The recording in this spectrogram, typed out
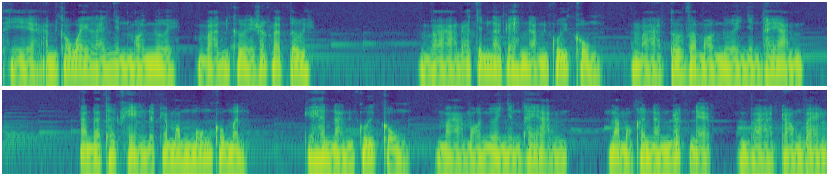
thì ảnh có quay lại nhìn mọi người và ảnh cười rất là tươi. Và đó chính là cái hình ảnh cuối cùng mà tôi và mọi người nhìn thấy ảnh. Anh đã thực hiện được cái mong muốn của mình. Cái hình ảnh cuối cùng mà mọi người nhìn thấy ảnh là một hình ảnh rất đẹp và trọn vẹn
